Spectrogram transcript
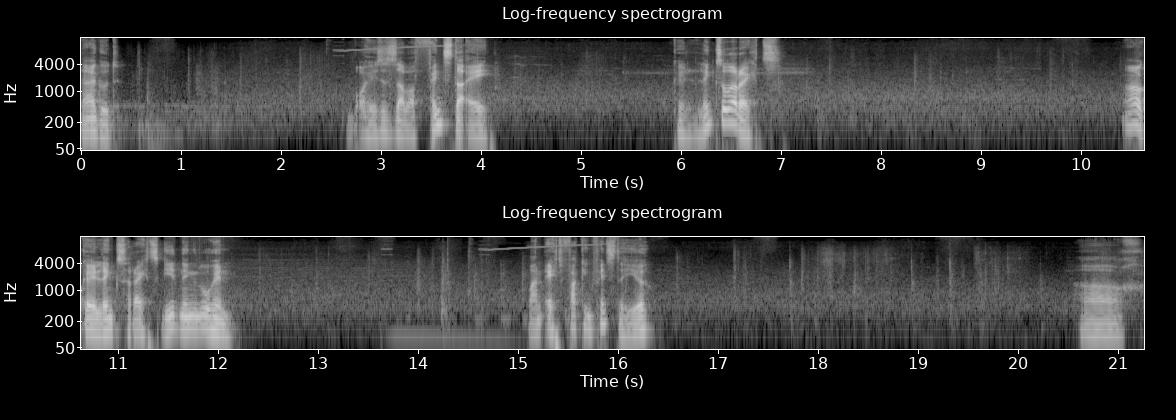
Na gut. Boah, hier ist es aber Fenster, ey. Okay, links oder rechts? Ah, okay, links, rechts, geht nirgendwo hin. Waren echt fucking Fenster hier. Ach,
